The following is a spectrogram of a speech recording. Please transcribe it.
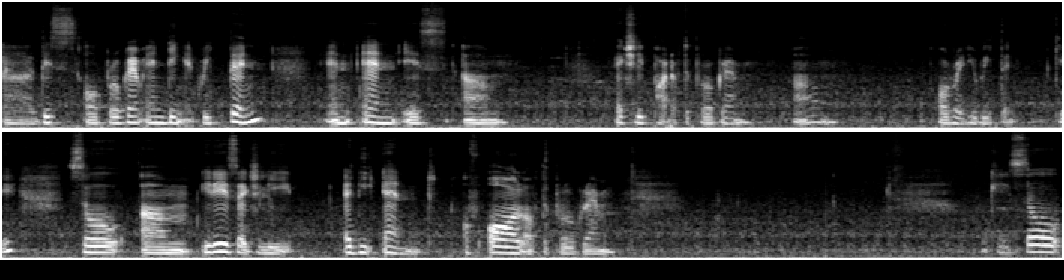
uh, this all program ending at return and end is um, actually part of the program um, already written okay? So um, it is actually at the end of all of the program. Okay so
